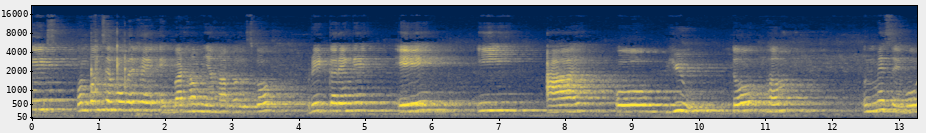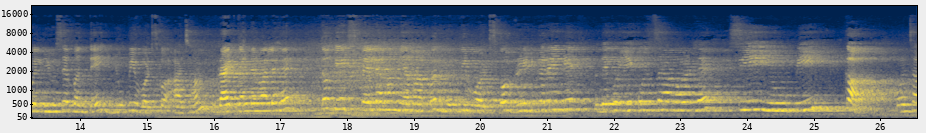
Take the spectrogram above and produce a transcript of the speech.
किड्स कौन कौन से वोवेल है? एक बार हम यहाँ पर उसको रीड करेंगे. ए ई आई ओ यू तो हम उनमें से वोवेल यू से बनते यूपी वर्ड्स को आज हम राइट करने वाले हैं. तो किड्स पहले हम यहाँ पर यूपी वर्ड्स को रीड करेंगे. तो देखो ये कौन सा वर्ड है? सी यू पी कप कौन सा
